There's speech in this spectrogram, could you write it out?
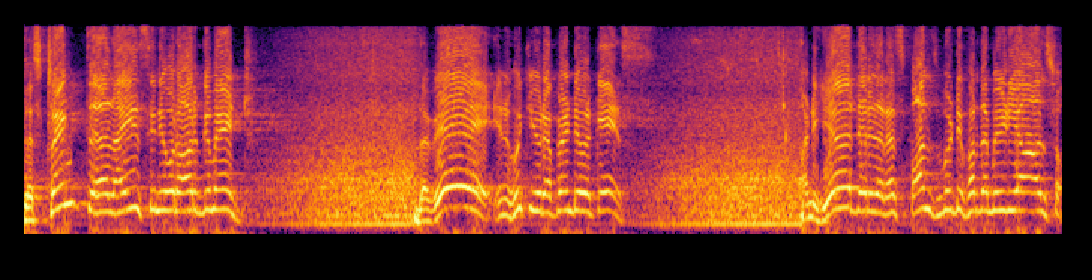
The strength lies in your argument, the way in which you represent your case. And here there is a responsibility for the media also.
